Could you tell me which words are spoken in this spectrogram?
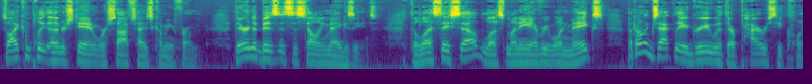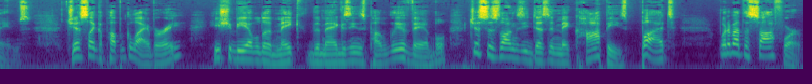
So I completely understand where Softside is coming from. They're in the business of selling magazines. The less they sell, the less money everyone makes, but I don't exactly agree with their piracy claims. Just like a public library, he should be able to make the magazines publicly available, just as long as he doesn't make copies. But what about the software?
